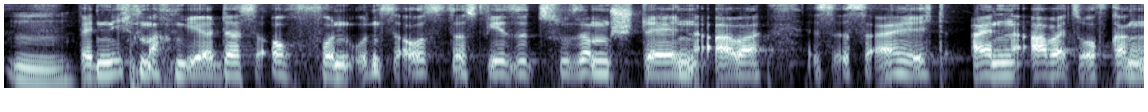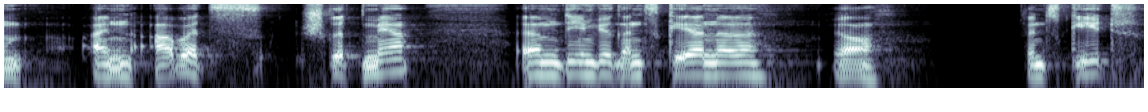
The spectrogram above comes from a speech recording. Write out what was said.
Mhm. Wenn nicht, machen wir das auch von uns aus, dass wir sie zusammenstellen, aber es ist halt ein Arbeitsaufgang, ein Arbeitsschritt mehr, ähm, den wir ganz gerne, ja, wenn es geht,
